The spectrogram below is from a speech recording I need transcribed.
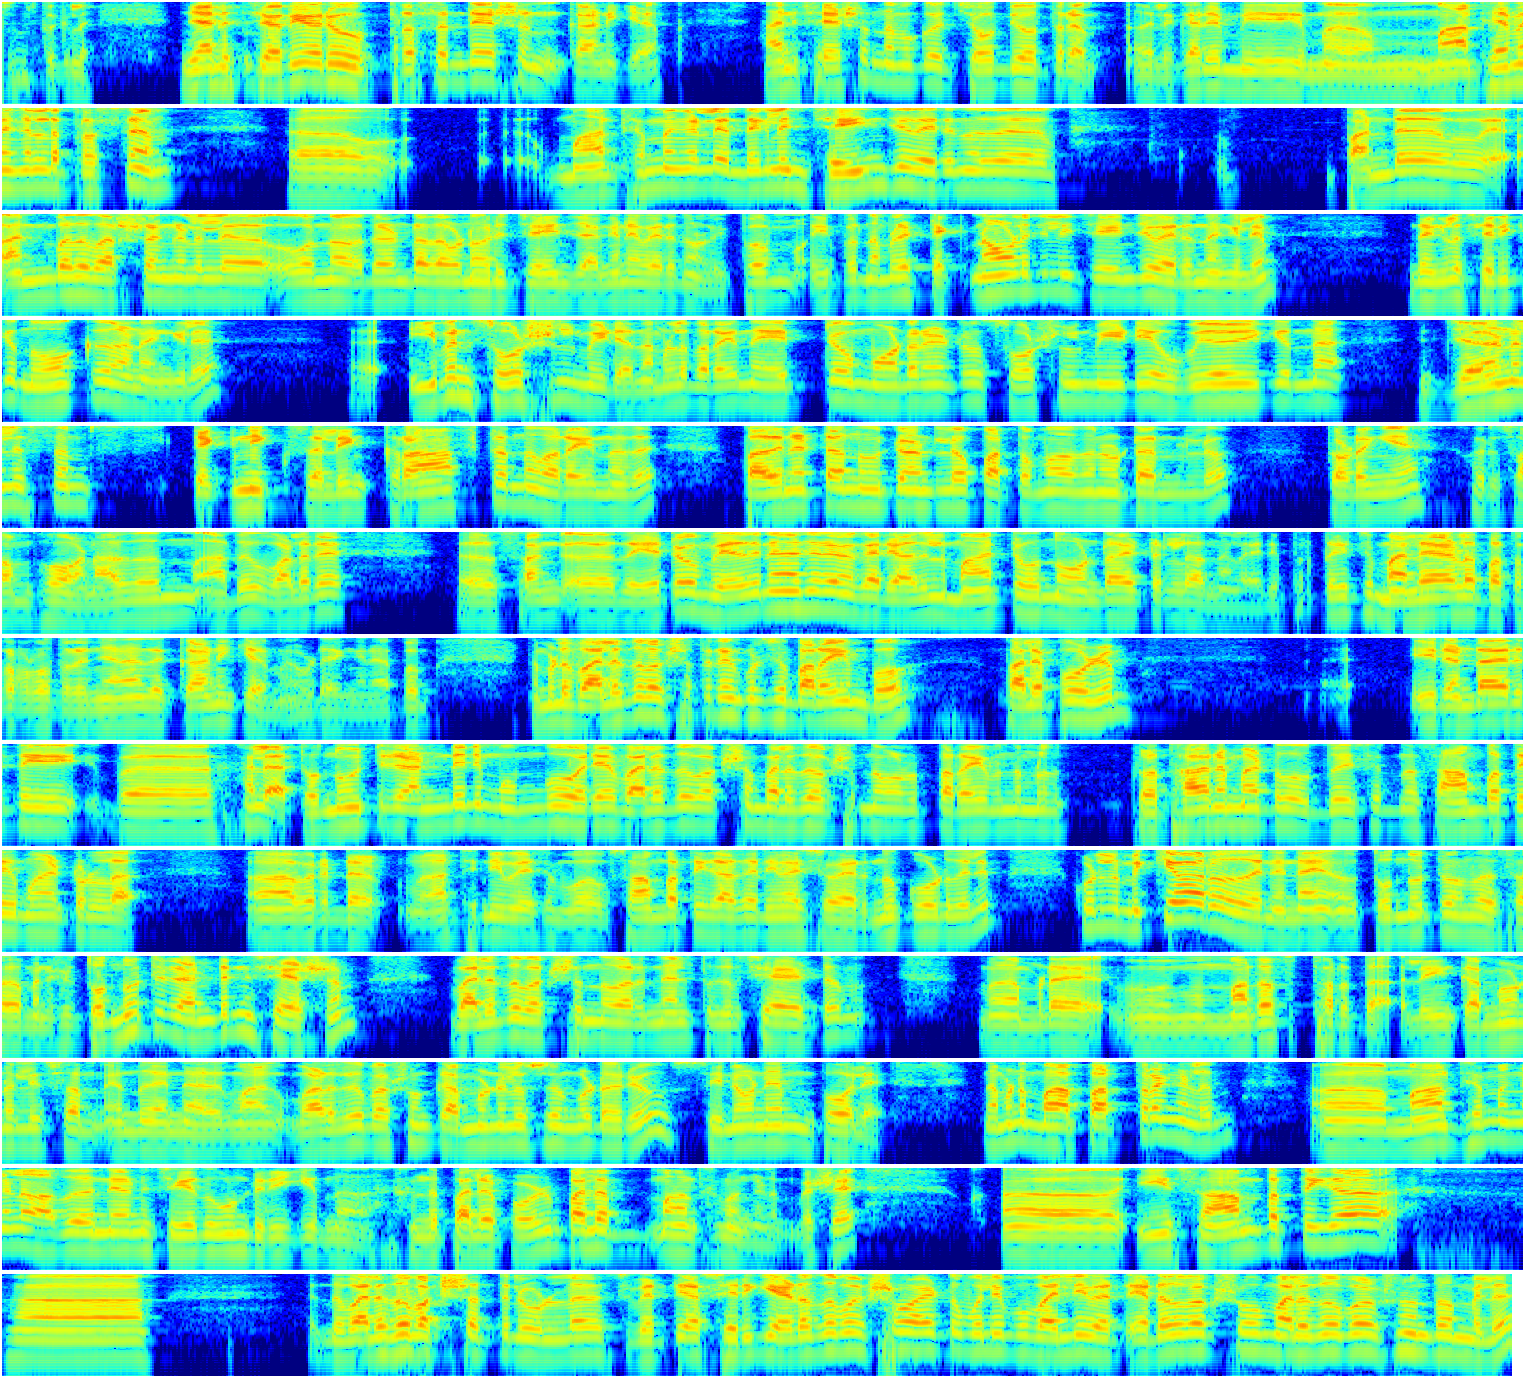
സുഹൃത്തുക്കളെ ഞാൻ ചെറിയൊരു പ്രസന്റേഷൻ കാണിക്കാം. അതിനുശേഷം നമുക്ക് ചോദ്യോത്തരം അതിൽ കാര്യം ഈ മാധ്യമങ്ങളുടെ പ്രശ്നം മാധ്യമങ്ങളിൽ എന്തെങ്കിലും ചേഞ്ച് വരുന്നത് പണ്ട് അൻപത് വർഷങ്ങളിൽ ഒന്ന് രണ്ട് തവണ ഒരു ചേഞ്ച് അങ്ങനെ വരുന്നുള്ളൂ. ഇപ്പം ഇപ്പം നമ്മൾ ടെക്നോളജിയിൽ ചേഞ്ച് വരുന്നെങ്കിലും നിങ്ങൾ ശരിക്കും നോക്കുകയാണെങ്കിൽ ഈവൻ സോഷ്യൽ മീഡിയ നമ്മൾ പറയുന്ന ഏറ്റവും മോഡേണായിട്ട് സോഷ്യൽ മീഡിയ ഉപയോഗിക്കുന്ന ജേർണലിസം ടെക്നിക്സ് അല്ലെങ്കിൽ ക്രാഫ്റ്റ് എന്ന് പറയുന്നത് പതിനെട്ടാം നൂറ്റാണ്ടിലോ പത്തൊമ്പതാം നൂറ്റാണ്ടിലോ തുടങ്ങിയ ഒരു സംഭവമാണ്. അത് അത് വളരെ ഏറ്റവും വേദനാജനകമായ കാര്യം. അതിൽ മാറ്റമൊന്നും ഉണ്ടായിട്ടില്ല എന്നുള്ള കാര്യം. പ്രത്യേകിച്ച് മലയാള പത്രപ്രവർത്തനം ഞാനത് കാണിക്കാം ഇവിടെ എങ്ങനെ. അപ്പം നമ്മൾ വലതുപക്ഷത്തിനെ കുറിച്ച് പറയുമ്പോൾ പലപ്പോഴും ഈ രണ്ടായിരത്തി അല്ല തൊണ്ണൂറ്റി രണ്ടിന് മുമ്പ് വരെ വലതുപക്ഷം വലതുപക്ഷം എന്ന് പറയുമ്പോൾ നമ്മൾ പ്രധാനമായിട്ടും ഉദ്ദേശിച്ചിരുന്ന സാമ്പത്തികമായിട്ടുള്ള അവരുടെ അധിനിവേശം സാമ്പത്തിക അധിനിവേശമായിരുന്നു കൂടുതലും. കൂടുതൽ മിക്കവാറും അത് തന്നെ തൊണ്ണൂറ്റൊമ്പത് ശതമാനം. തൊണ്ണൂറ്റി രണ്ടിന് ശേഷം വലതുപക്ഷം എന്ന് പറഞ്ഞാൽ തീർച്ചയായിട്ടും നമ്മുടെ മതസ്പർദ്ധ അല്ലെങ്കിൽ കമ്മ്യൂണലിസം എന്ന് തന്നെ വലതുപക്ഷവും കമ്മ്യൂണലിസവും കൂടെ ഒരു സിനോണിയം പോലെ. നമ്മുടെ പത്രങ്ങളും മാധ്യമങ്ങളും അത് തന്നെയാണ് ചെയ്തുകൊണ്ടിരിക്കുന്നത് എന്ന് പലപ്പോഴും പല മാധ്യമങ്ങളും. പക്ഷേ ഈ സാമ്പത്തിക വലതുപക്ഷത്തിലുള്ള വ്യത്യാസം ശരിക്കും ഇടതുപക്ഷമായിട്ട് പോലും ഇപ്പോൾ വലിയ ഇടതുപക്ഷവും വലതുപക്ഷവും തമ്മിൽ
